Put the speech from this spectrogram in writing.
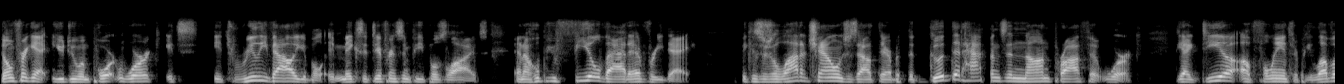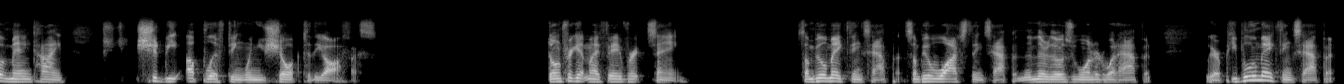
Don't forget, you do important work. It's it's really valuable. It makes a difference in people's lives. And I hope you feel that every day because there's a lot of challenges out there, but the good that happens in nonprofit work, the idea of philanthropy, love of mankind sh- should be uplifting when you show up to the office. Don't forget my favorite saying. Some people make things happen. Some people watch things happen. Then there are those who wondered what happened. We are people who make things happen.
